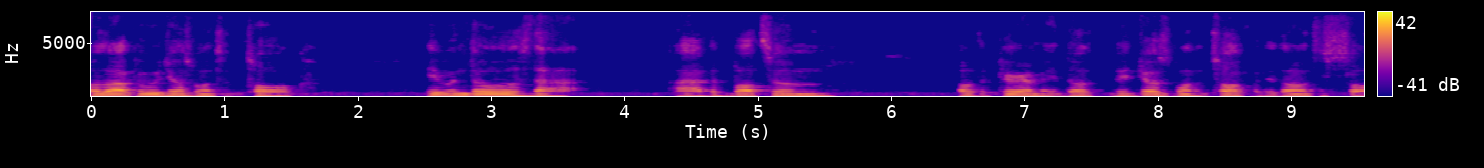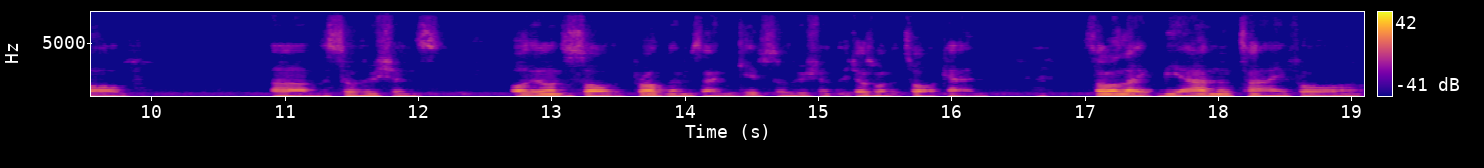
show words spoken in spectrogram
A lot of people just want to talk, even those that are at the bottom of the pyramid, they just want to talk, but they don't want to solve um, the solutions, or they don't want to solve the problems and give solutions. They just want to talk and so like we have no time for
